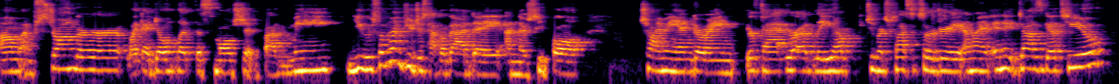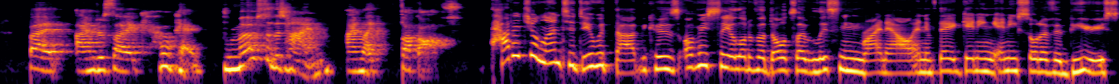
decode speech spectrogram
Um, I'm stronger. Like I don't let the small shit bug me. You sometimes you just have a bad day and there's people chiming in going, You're fat, you're ugly, you have too much plastic surgery. And I and it does get to you. But I'm just like, okay. Most of the time, I'm like, fuck off. How did you learn to deal with that? Because obviously, a lot of adults are listening right now, and if they're getting any sort of abuse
